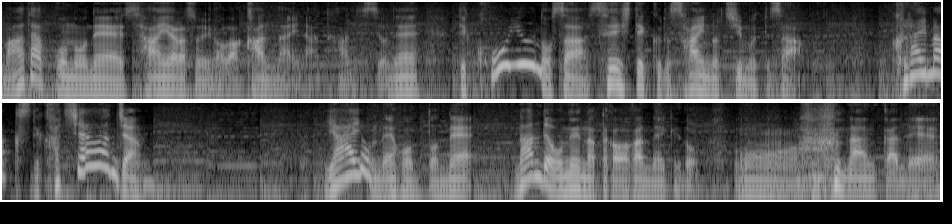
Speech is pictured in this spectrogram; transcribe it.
まだこのね3位争いが分かんないなって感じですよね。でこういうのさ制してくる3位のチームってさクライマックスで勝ち上がんじゃん。嫌よね本当ね。なんでおねになったか分かんないけど。うん。なんかね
